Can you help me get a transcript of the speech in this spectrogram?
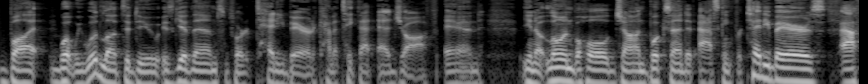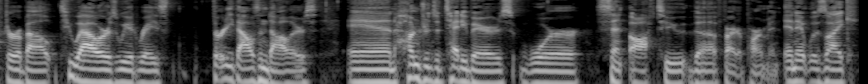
But what we would love to do is give them some sort of teddy bear to kind of take that edge off. And, you know, lo and behold, John books ended asking for teddy bears. After about two hours, we had raised $30,000 and hundreds of teddy bears were sent off to the fire department. And it was like,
